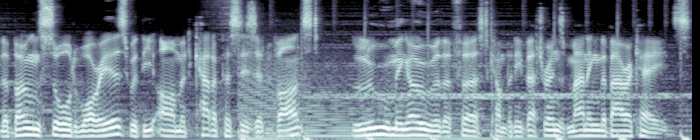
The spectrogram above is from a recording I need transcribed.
The Bone Sword warriors with the armoured carapaces advanced, looming over the 1st Company veterans manning the barricades.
